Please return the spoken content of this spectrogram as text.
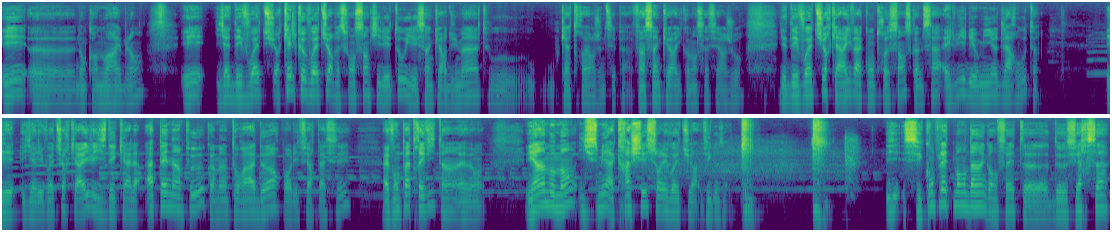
et euh, donc en noir et blanc. Et il y a des voitures, quelques voitures, parce qu'on sent qu'il est tôt, il est 5 heures du mat ou, ou 4 heures, je ne sais pas. Enfin, 5 heures, il commence à faire jour. Il y a des voitures qui arrivent à contresens comme ça, et lui, il est au milieu de la route. Et il y a les voitures qui arrivent et il se décale à peine un peu, comme un toréador, pour les faire passer. Elles vont pas très vite. Hein. Et à un moment, il se met à cracher sur les voitures. Il fait comme ça. C'est complètement dingue en fait euh, de faire ça.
